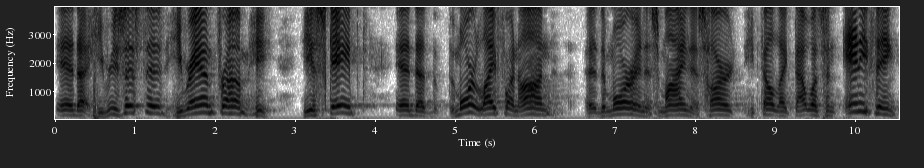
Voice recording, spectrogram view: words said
and uh, he resisted. He ran from. He he escaped, and uh, the more life went on, uh, the more in his mind, his heart, he felt like that wasn't anything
